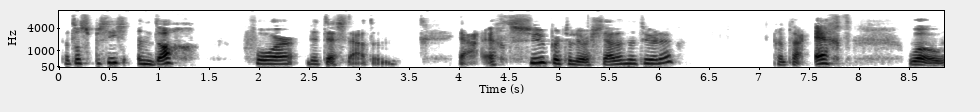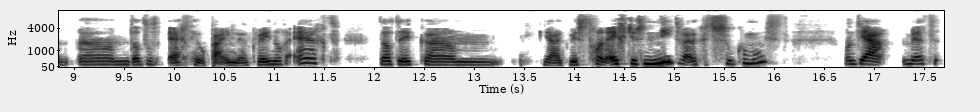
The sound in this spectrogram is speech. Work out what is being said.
Dat was precies een dag voor de testdatum. Ja, echt super teleurstellend natuurlijk. Ik heb daar echt, wow, um, dat was echt heel pijnlijk. Ik weet nog echt dat ik, um, ja, ik wist gewoon eventjes niet waar ik het zoeken moest. Want ja, met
